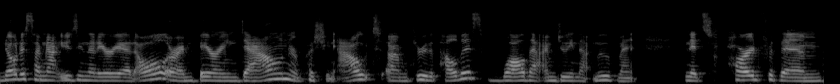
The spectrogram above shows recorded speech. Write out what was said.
notice I'm not using that area at all, or I'm bearing down or pushing out um, through the pelvis while that I'm doing that movement. And it's hard for them,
